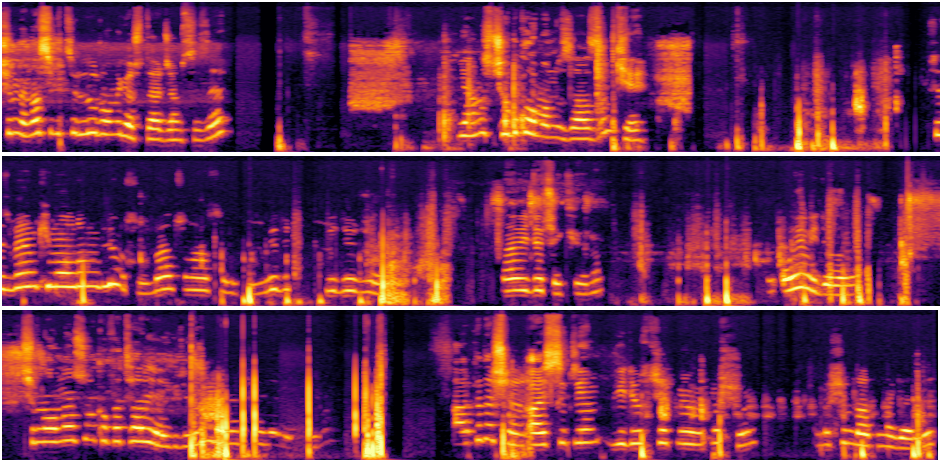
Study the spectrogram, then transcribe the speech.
Şimdi nasıl bitirilir onu göstereceğim size. Yalnız çabuk olmamız lazım ki. Siz benim kim olduğumu biliyor musunuz? Ben Tuna Asılık'ım. Video, videocuyum. Ben video çekiyorum. Oyun videoları. Şimdi ondan sonra kafeteryaya gidiyorum. Böyle. Arkadaşlar Ice Cream videosu çekmeyi unutmuşum. Ama şimdi aklıma geldi.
